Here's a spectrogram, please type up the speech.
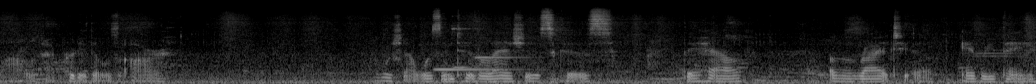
Wow, look how pretty those are. I wish I was into the lashes because they have a variety of everything.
